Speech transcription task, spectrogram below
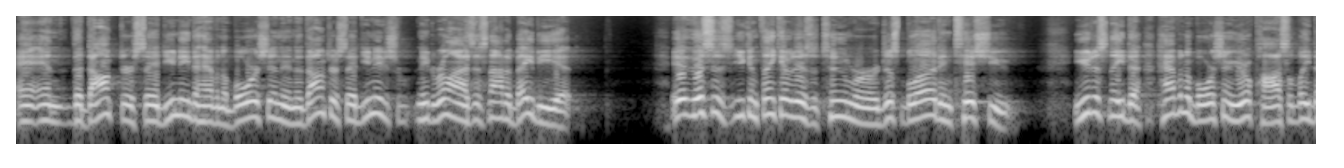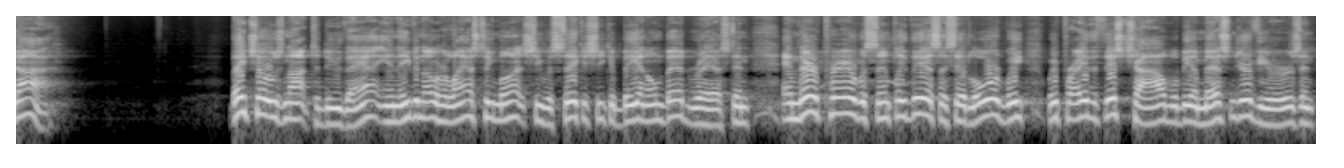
And, and the doctor said, You need to have an abortion. And the doctor said, You need to, need to realize it's not a baby yet. It, this is, you can think of it as a tumor or just blood and tissue. You just need to have an abortion or you'll possibly die. They chose not to do that, and even though her last two months she was sick as she could be and on bed rest, and, and their prayer was simply this. They said, Lord, we, we pray that this child will be a messenger of yours, and,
